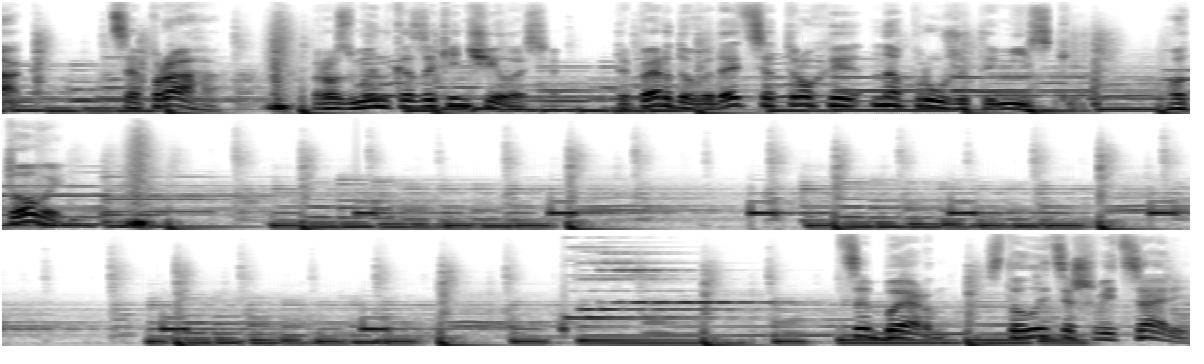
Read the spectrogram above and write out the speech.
Так, це Прага. Розминка закінчилася. Тепер доведеться трохи напружити мізки. Готовий? Це Берн, столиця Швейцарії.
